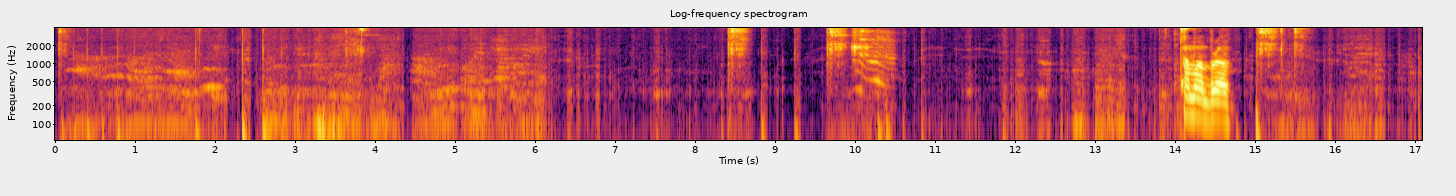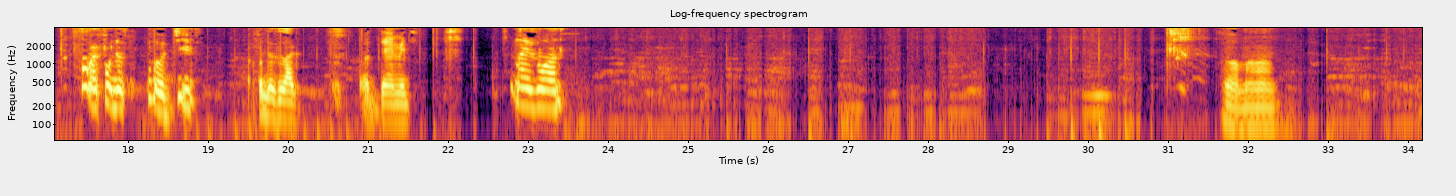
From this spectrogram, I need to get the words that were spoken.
Come on, bro. Oh, my phone just. Oh, jeez. My phone just lag. Oh, damn it. Nice one. Oh, man.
